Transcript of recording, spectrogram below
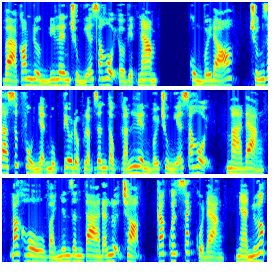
và con đường đi lên chủ nghĩa xã hội ở Việt Nam. Cùng với đó, chúng ra sức phủ nhận mục tiêu độc lập dân tộc gắn liền với chủ nghĩa xã hội mà Đảng, Bác Hồ và nhân dân ta đã lựa chọn, các quyết sách của Đảng, Nhà nước,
